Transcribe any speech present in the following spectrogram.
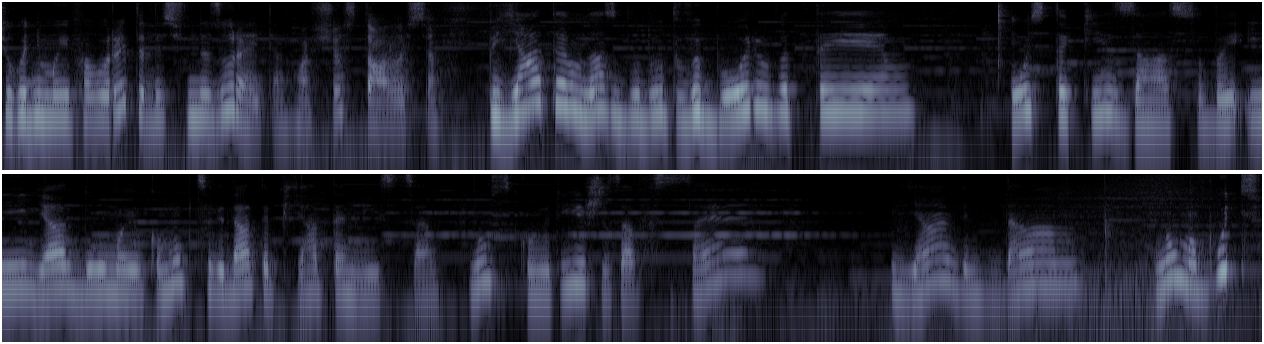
Сьогодні мої фаворити десь внизу рейтингу. Що сталося? П'яте у нас будуть виборювати ось такі засоби. І я думаю, кому б це віддати п'яте місце. Ну, скоріш за все, я віддам. Ну, мабуть,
